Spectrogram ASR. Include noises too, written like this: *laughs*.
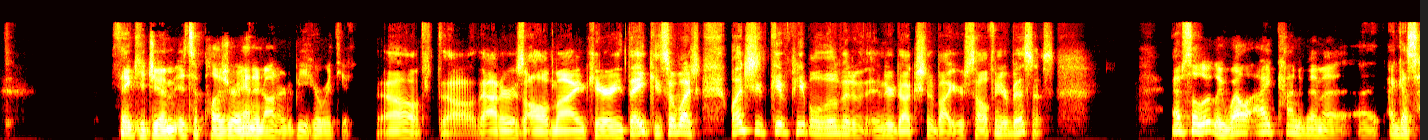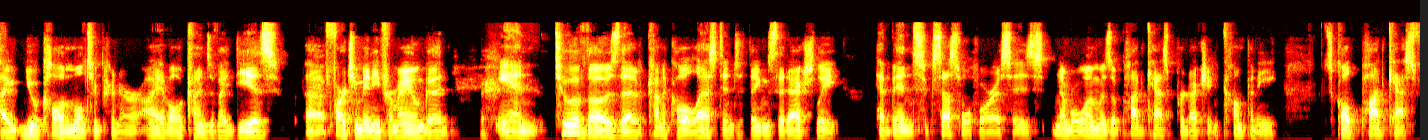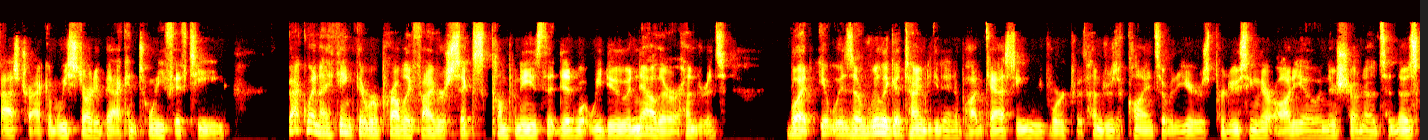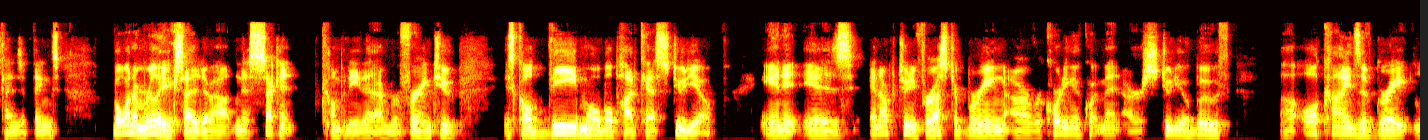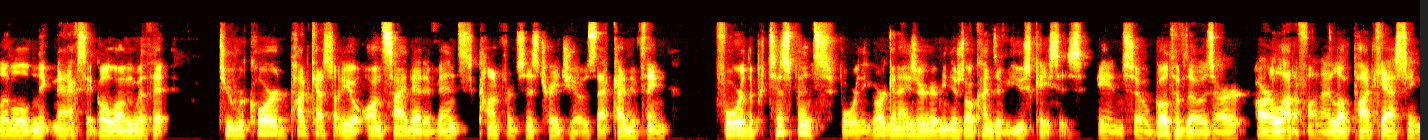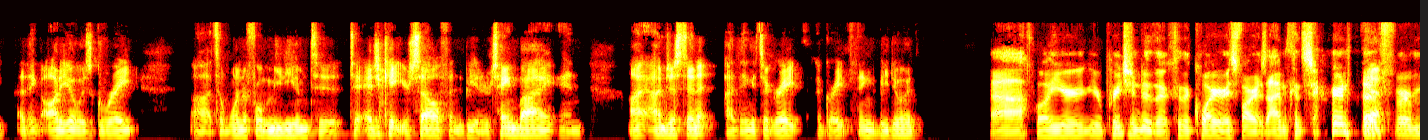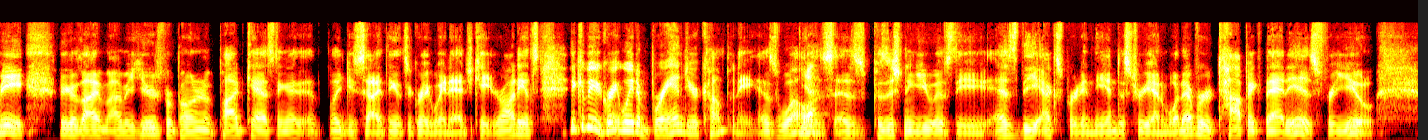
Thank you, Jim. It's a pleasure and an honor to be here with you. Oh, oh, the honor is all mine, Carey. Thank you so much. Why don't you give people a little bit of introduction about yourself and your business? Absolutely. Well, I kind of am a, a I guess I, you would call a multipreneur. I have all kinds of ideas, uh, far too many for my own good. And two of those that have kind of coalesced into things that actually have been successful for us is number one was a podcast production company. It's called Podcast Fast Track, and we started back in 2015 back when I think there were probably five or six companies that did what we do, and now there are hundreds. But it was a really good time to get into podcasting. We've worked with hundreds of clients over the years, producing their audio and their show notes and those kinds of things. But what I'm really excited about in this second company that I'm referring to is called The Mobile Podcast Studio. And it is an opportunity for us to bring our recording equipment, our studio booth, uh, all kinds of great little knickknacks that go along with it to record podcast audio on site at events, conferences, trade shows, that kind of thing for the participants, for the organizer. I mean, there's all kinds of use cases. And so both of those are, are a lot of fun. I love podcasting. I think audio is great. Uh, it's a wonderful medium to, to educate yourself and to be entertained by. And I, I'm just in it. I think it's a great, a great thing to be doing. Ah, well, you're you're preaching to the to the choir as far as I'm *laughs* concerned. Yeah. for me, because I'm I'm a huge proponent of podcasting. Like you said, I think it's a great way to educate your audience. It could be a great way to brand your company as well yeah. as as positioning you as the as the expert in the industry on whatever topic that is for you.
